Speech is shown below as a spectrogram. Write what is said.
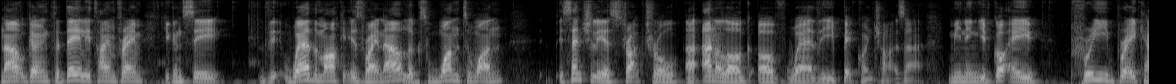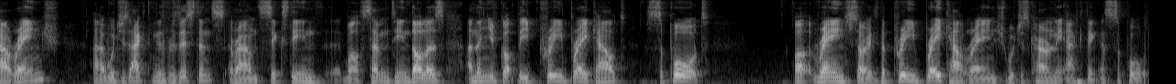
Now, going to the daily time frame, you can see the, where the market is right now looks one-to-one, -one, essentially a structural uh, analog of where the Bitcoin chart is at, meaning you've got a pre-breakout range, uh, which is acting as resistance around 16 well $17 and then you've got the pre-breakout support uh, range, sorry, the pre-breakout range, which is currently acting as support.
